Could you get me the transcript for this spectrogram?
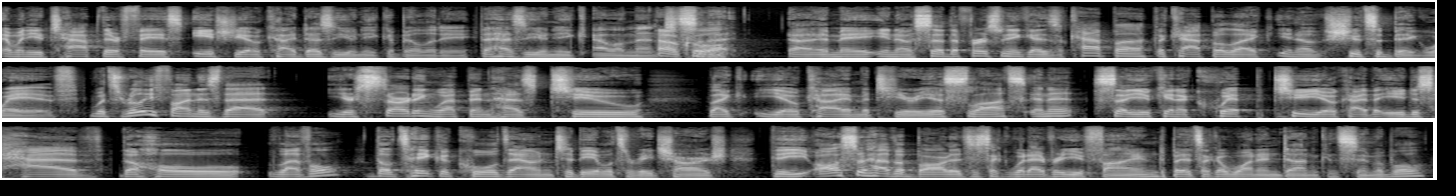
And when you tap their face each yokai does a unique ability that has a unique element. Oh, so cool. that uh, it may you know so the first one you get is a kappa. The kappa like you know shoots a big wave. What's really fun is that your starting weapon has two like yokai materia slots in it. So you can equip two yokai that you just have the whole level. They'll take a cooldown to be able to recharge. They also have a bar that's just like whatever you find, but it's like a one and done consumable.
